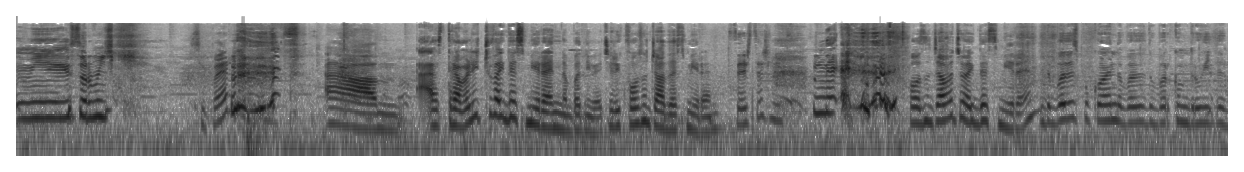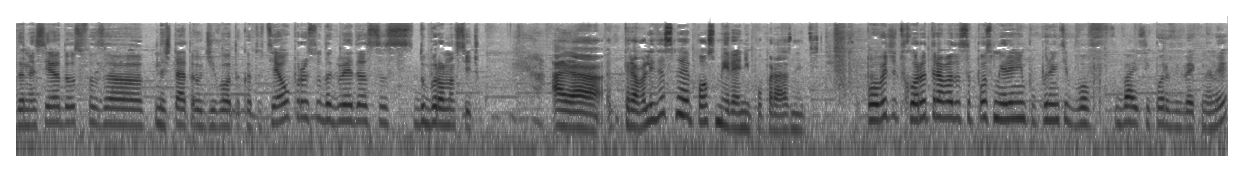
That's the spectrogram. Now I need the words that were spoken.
Еми, сърмички. Супер. А, а трябва ли човек да е смирен на бъдни вечери? Какво означава да е смирен? Сещаш ли? Не. Какво означава човек да е смирен? Да бъде спокоен, да бъде добър към другите, да не се ядосва за нещата от живота като цяло, просто да гледа с добро на всичко. А, а трябва ли да сме по-смирени по празниците? Повечето хора трябва да са по-смирени по принцип в 21 век, нали?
